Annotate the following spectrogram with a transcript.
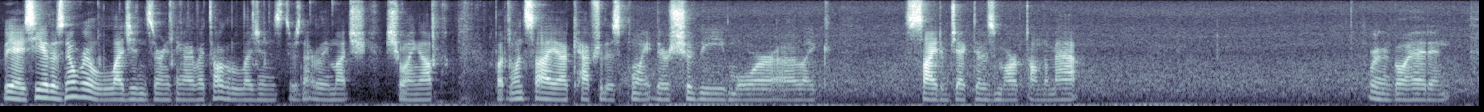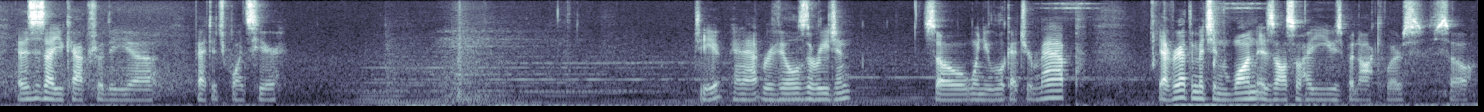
But yeah, you see here, there's no real legends or anything. If I talk about legends, there's not really much showing up. But once I uh, capture this point, there should be more uh, like side objectives marked on the map. We're gonna go ahead and yeah, this is how you capture the uh, vantage points here. See here? And that reveals the region. So when you look at your map, yeah, I forgot to mention one is also how you use binoculars. So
